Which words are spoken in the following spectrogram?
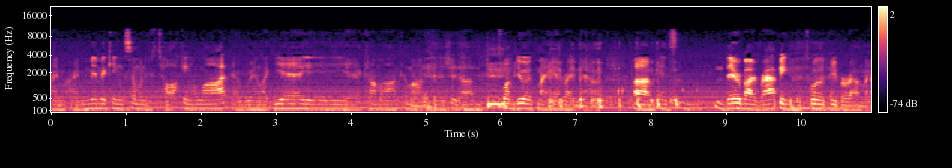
I'm I'm mimicking someone who's talking a lot, and I'm going like, yeah, yeah, yeah, yeah, come on, come on, finish it up. That's what I'm doing with my hand right now. Um, it's thereby wrapping the toilet paper around my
